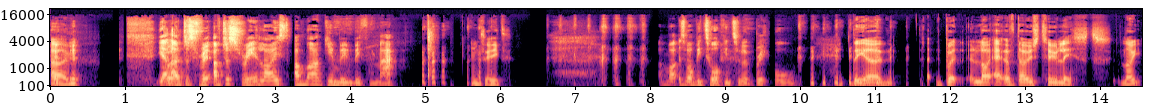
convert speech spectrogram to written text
Um, yeah but- i've just re- i've just realized i'm arguing with matt Indeed. i might as well be talking to a brick wall The um, but like out of those two lists, like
